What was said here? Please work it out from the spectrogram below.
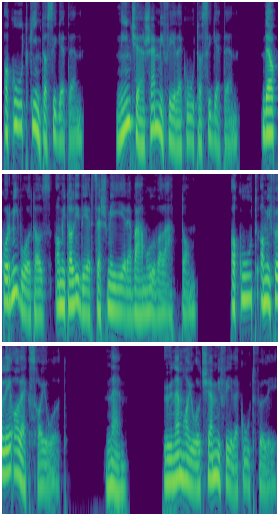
A kút kint a szigeten. Nincsen semmiféle kút a szigeten. De akkor mi volt az, amit a lidérces mélyére bámulva láttam? A kút, ami fölé Alex hajolt. Nem. Ő nem hajolt semmiféle kút fölé.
